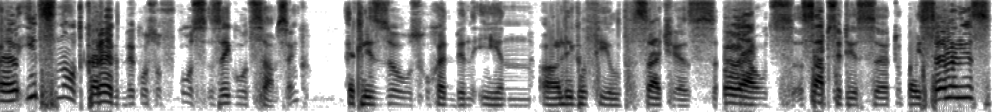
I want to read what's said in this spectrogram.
Uh, it's not correct because, of course, they got something at least those who had been in uh, legal field, such as payouts, subsidies uh, to pay salaries,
